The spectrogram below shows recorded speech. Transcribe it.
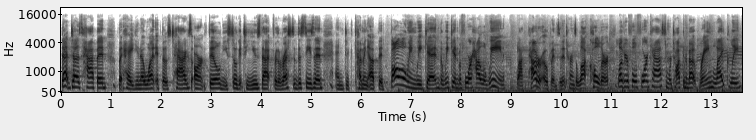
That does happen. But hey, you know what? If those tags aren't filled, you still get to use that for the rest of the season. And coming up the following weekend, the weekend before Halloween, black powder opens and it turns a lot colder. Love your full forecast, and we're talking about rain likely.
